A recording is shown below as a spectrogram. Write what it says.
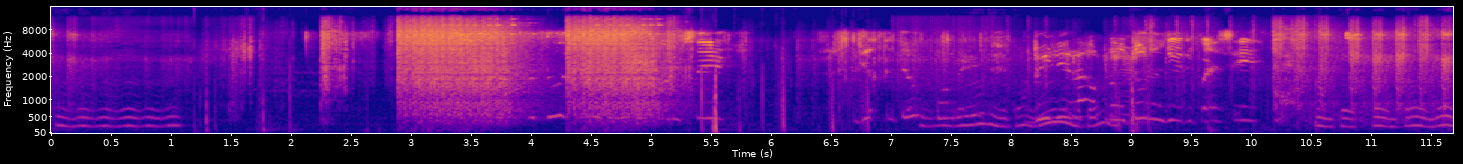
Beni atladın geri ben seni. Tamam tamam tamam.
